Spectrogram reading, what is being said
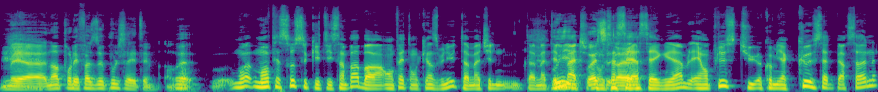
mais euh, non, pour les phases de poule, ça a été. Moi, moi, perso, ce qui était sympa, bah, en fait, en 15 minutes, t'as maté, as maté le match. donc ça, c'est assez agréable. Et en plus, tu, comme il y a que cette personne,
